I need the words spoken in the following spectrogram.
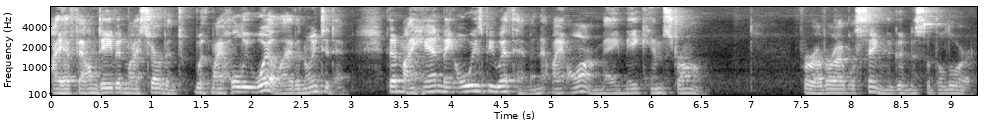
I have found David my servant. With my holy oil I have anointed him, that my hand may always be with him, and that my arm may make him strong. Forever I will sing the goodness of the Lord.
